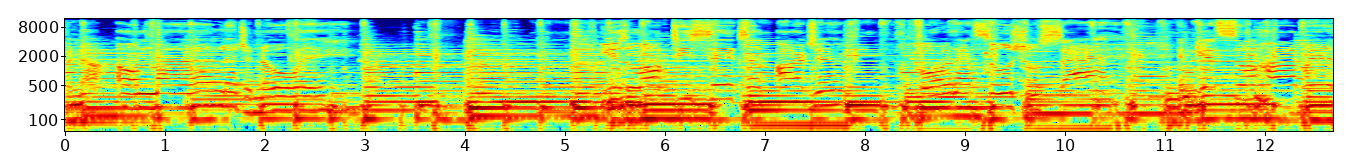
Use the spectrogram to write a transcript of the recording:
but not on my ledger, no way. Use multisig and argent for that social side, and get some hardware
